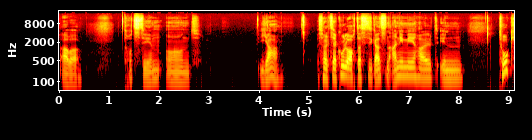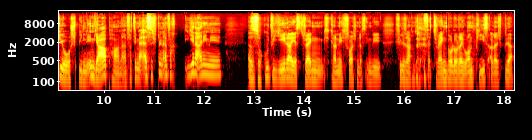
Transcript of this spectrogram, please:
Aber trotzdem und ja, ist halt sehr cool auch, dass die ganzen Anime halt in Tokio spielen, in Japan einfach. Die, also spielen einfach jeder Anime also so gut wie jeder jetzt Dragon, ich kann nicht vorstellen, dass irgendwie viele Sachen, Dragon Ball oder One Piece, Alter, ich spiele ja,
